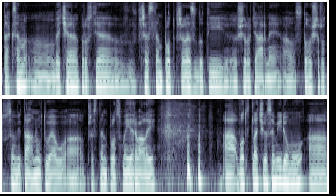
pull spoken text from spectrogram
tak jsem eh, večer prostě přes ten plot přelez do té eh, šroťárny a z toho šrotu jsem vytáhnul tu javu a přes ten plot jsme ji rvali. A odtlačil jsem ji domů a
